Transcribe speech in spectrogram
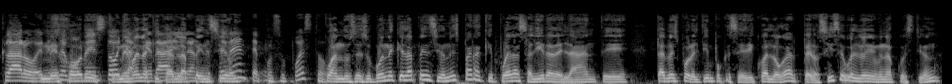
Claro, en ese mejor momento este, me van a quitar la pensión. por supuesto. Cuando se supone que la pensión es para que pueda salir adelante, tal vez por el tiempo que se dedicó al hogar, pero sí se vuelve una cuestión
